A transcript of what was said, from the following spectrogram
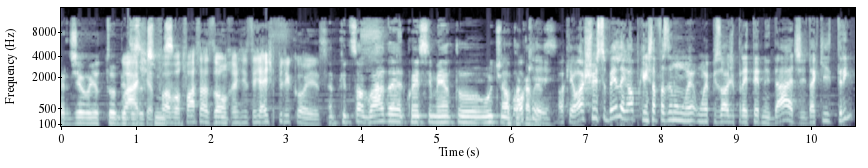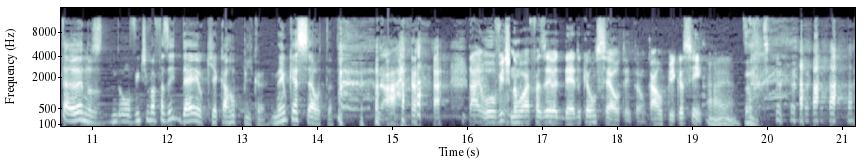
Perdi o YouTube dos Guaxa, últimos... por favor, faça as honras, você já explicou isso. É porque tu só guarda conhecimento útil Tá na tua ok, cabeça. ok. Eu acho isso bem legal, porque a gente tá fazendo um, um episódio pra eternidade. Daqui 30 anos, o ouvinte não vai fazer ideia o que é carro pica, nem o que é Celta. Ah, tá, o ouvinte não vai fazer ideia do que é um Celta, então. Carro pica sim. Ah, é.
